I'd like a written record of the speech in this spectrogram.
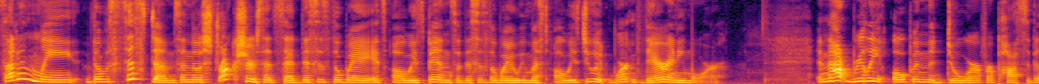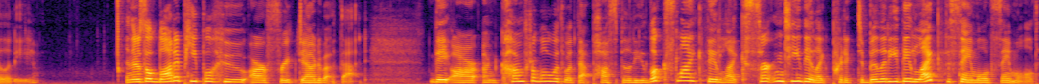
Suddenly, those systems and those structures that said this is the way it's always been, so this is the way we must always do it, weren't there anymore. And that really opened the door for possibility. And there's a lot of people who are freaked out about that. They are uncomfortable with what that possibility looks like. They like certainty. They like predictability. They like the same old, same old,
